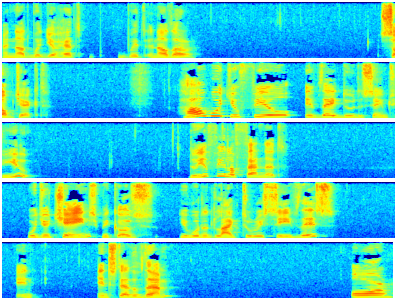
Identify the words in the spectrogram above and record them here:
and not with your head with another subject, how would you feel if they do the same to you? Do you feel offended? Would you change because you wouldn't like to receive this in, instead of them? Or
